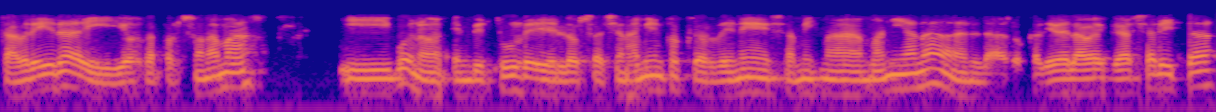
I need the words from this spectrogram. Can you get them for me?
Cabrera y otra persona más. Y bueno, en virtud de los allanamientos que ordené esa misma mañana en la localidad de La Gallareta,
